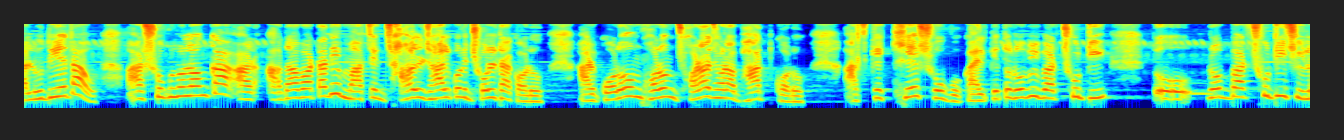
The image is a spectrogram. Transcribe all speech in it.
আলু দিয়ে দাও আর শুকনো লঙ্কা আর আদা বাটা দিয়ে মাছের ঝাল ঝাল করে ঝোলটা করো আর গরম গরম ঝরা ঝরা ভাত করো। আজকে খেয়ে শোবো, কালকে তো রবিবার ছুটি, তো রোববার ছুটি ছিল,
